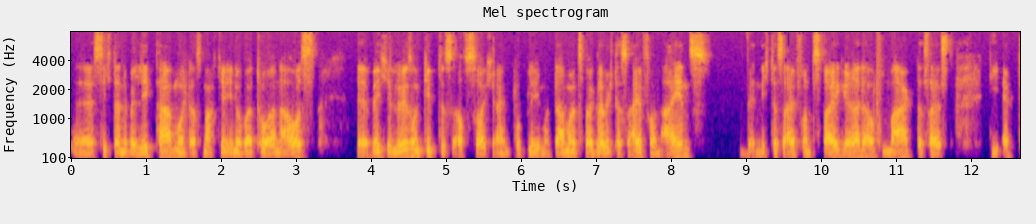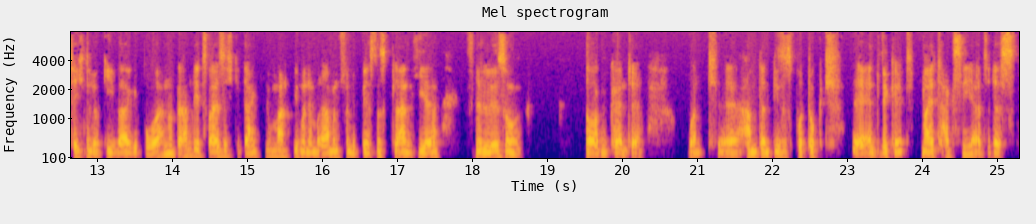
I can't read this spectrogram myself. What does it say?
äh, sich dann überlegt haben, und das macht ja Innovatoren aus, äh, welche Lösung gibt es auf solch ein Problem? Und damals war, glaube ich, das iPhone 1, wenn nicht das iPhone 2 gerade auf dem Markt. Das heißt, die App-Technologie war geboren und da haben die zwei sich Gedanken gemacht, wie man im Rahmen von dem Businessplan hier eine Lösung sorgen könnte. Und äh, haben dann dieses Produkt äh, entwickelt, MyTaxi, also das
